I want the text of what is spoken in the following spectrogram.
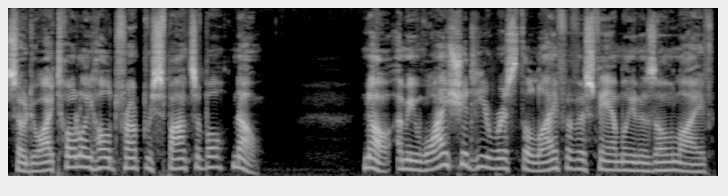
So, do I totally hold Trump responsible? No. No. I mean, why should he risk the life of his family and his own life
